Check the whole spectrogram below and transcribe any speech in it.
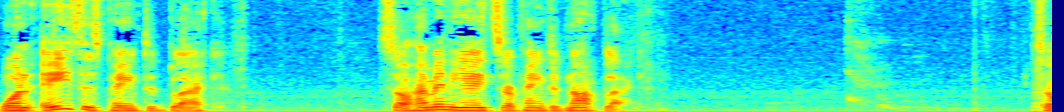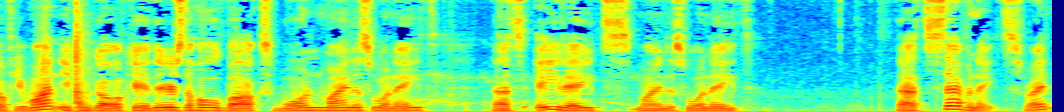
One eighth is painted black. So how many eighths are painted not black? So if you want, you can go, okay, there's the whole box, 1 minus 1 eighth. That's 8 eighths minus 1 eighth. That's 7 eighths, right?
